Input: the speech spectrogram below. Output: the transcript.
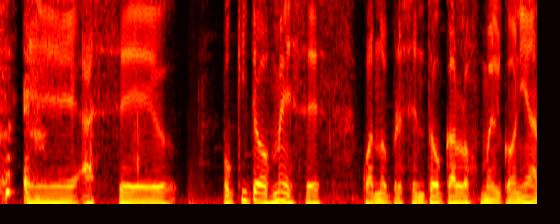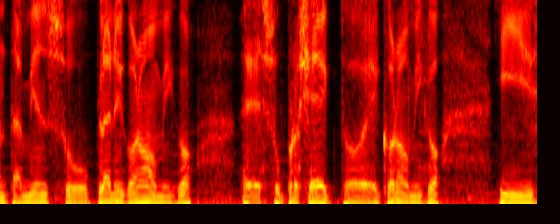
eh, hace poquitos meses, cuando presentó Carlos Melconian también su plan económico, eh, su proyecto económico, y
